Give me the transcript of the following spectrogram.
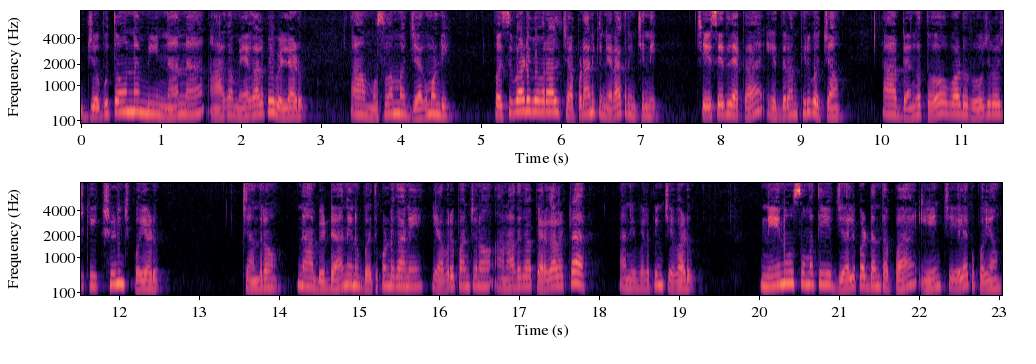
జబ్బుతో ఉన్న మీ నాన్న ఆగ మేఘాలపై వెళ్ళాడు. ఆ ముసలమ్మ జగమండి. పసివాడి వివరాలు చెప్పడానికి నిరాకరించింది. చేసేది లేక ఇద్దరం తిరిగొచ్చాం. ఆ బెంగతో వాడు రోజురోజుకి క్షీణించిపోయాడు. చంద్రం నా బిడ్డ నేను బతికుండగానే ఎవరి పంచనో అనాథగా పెరగాలట్రా? అని విలపించేవాడు. నేను సుమతి జాలిపడ్డం తప్ప ఏం చేయలేకపోయాం.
